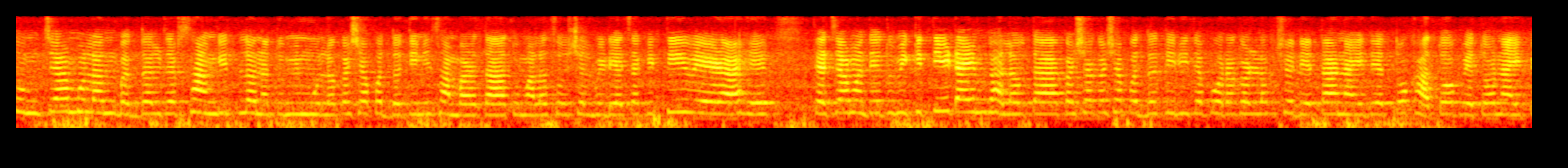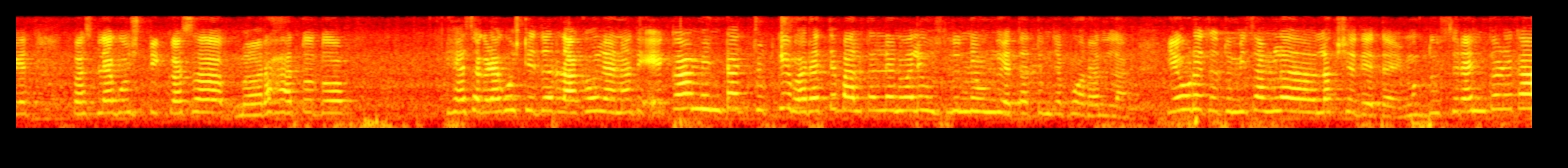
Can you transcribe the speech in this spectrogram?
तुमच्या मुलांबद्दल जर सांगितलं ना तुम्ही मुलं कशा पद्धतीने सांभाळता? तुम्हाला सोशल मीडियाचा किती वेळ आहे? त्याच्यामध्ये तुम्ही किती टाईम घालवता? कशा कशा पद्धतीने त्या पोराकडे लक्ष देता नाही देत? तो खातो पितो नाही पेत? कसल्या गोष्टी कसं राहतो तो? ह्या सगळ्या गोष्टी जर दाखवल्या ना ते एका मिनिटात चुटकी भरत ते बालकल्याणवाले उचलून नेऊन घेतात तुमच्या पोरांना. एवढं तर तुम्ही चांगलं लक्ष देत आहे मग दुसऱ्यांकडे का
